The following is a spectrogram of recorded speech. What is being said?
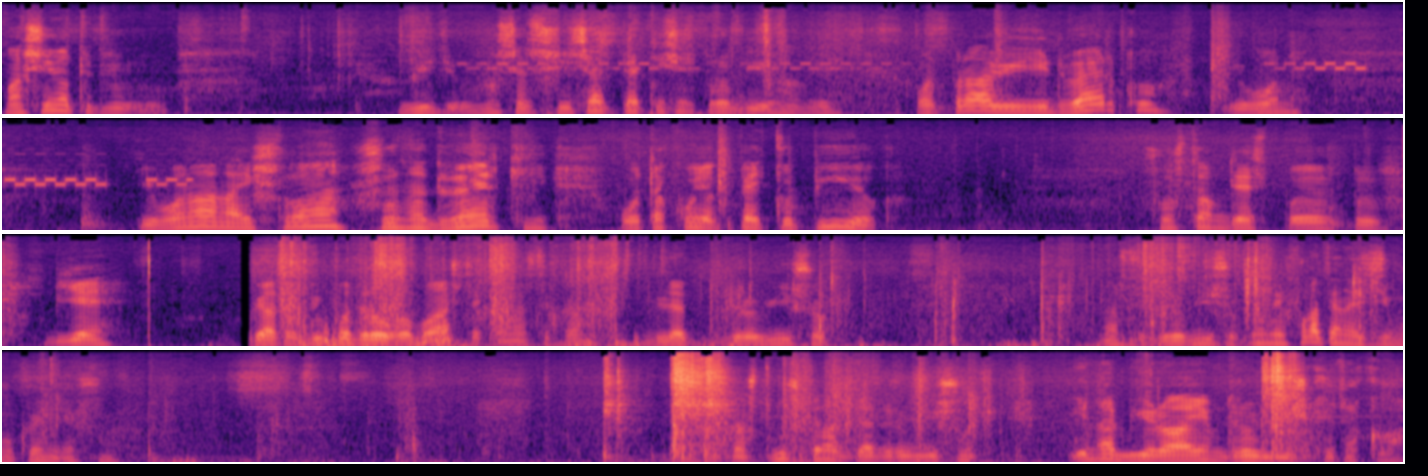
Машина тут від, все, 65 тисяч пробігав. Отправив її дверку і вон. І вона знайшла, що на дверці отако як 5 копійок. Щось там десь е, б'є. Ребята, йду по дорогу, бачите, у нас така для дровішок. Нас тут дровішок, ну не хватить на зиму, звісно. Така штучка для дровішок. І набираємо дровішки тако.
